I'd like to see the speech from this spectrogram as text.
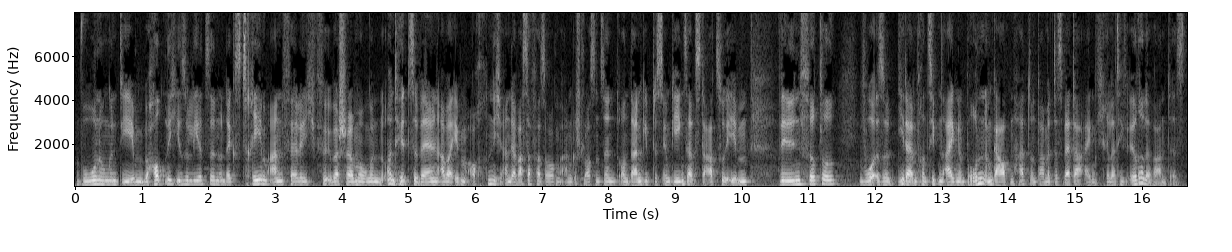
Wohnungen, die eben überhaupt nicht isoliert sind und extrem anfällig für Überschwemmungen und Hitzewellen, aber eben auch nicht an der Wasserversorgung angeschlossen sind. Und dann gibt es im Gegensatz dazu eben Villenviertel, wo also jeder im Prinzip einen eigenen Brunnen im Garten hat und damit das Wetter eigentlich relativ irrelevant ist.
